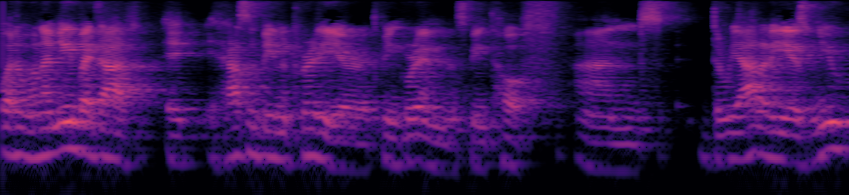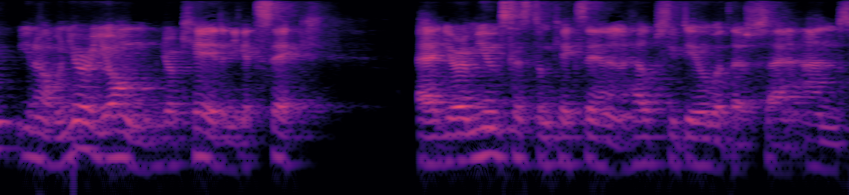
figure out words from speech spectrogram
What, what I mean by that, it, it hasn't been a pretty year. It's been grim. It's been tough. And the reality is, when you you know when you're young, you're a kid, and you get sick, uh, your immune system kicks in and it helps you deal with it. Uh, and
